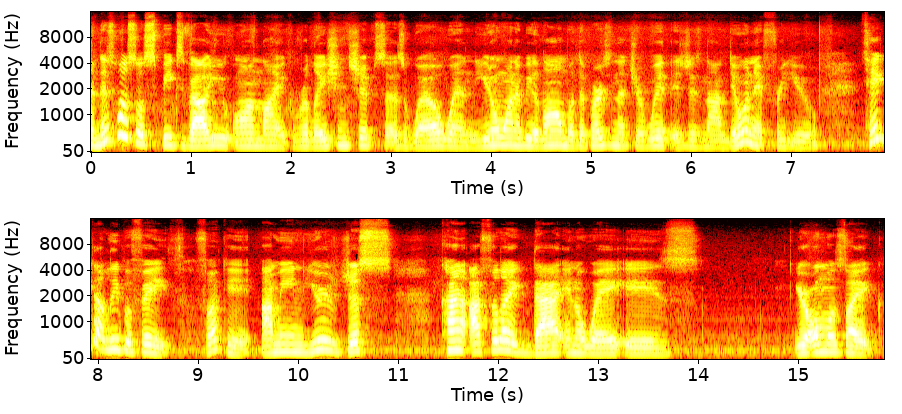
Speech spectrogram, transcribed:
And this also speaks value on like relationships as well when you don't want to be alone, but the person that you're with is just not doing it for you. Take that leap of faith. Fuck it. I mean, you're just kind of I feel like that in a way is you're almost like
